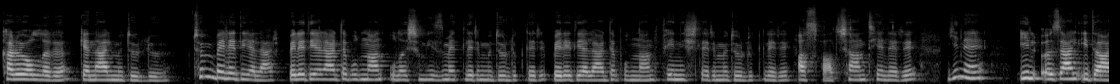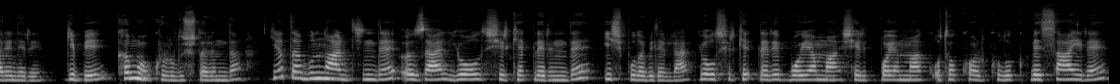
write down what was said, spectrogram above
Karayolları Genel Müdürlüğü, Tüm belediyeler, belediyelerde bulunan ulaşım hizmetleri müdürlükleri, belediyelerde bulunan fen işleri müdürlükleri, asfalt şantiyeleri, yine il özel idareleri gibi kamu kuruluşlarında ya da bunun haricinde özel yol şirketlerinde iş bulabilirler. Yol şirketleri boyama, şerit boyamak, otokorkuluk vesaire.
